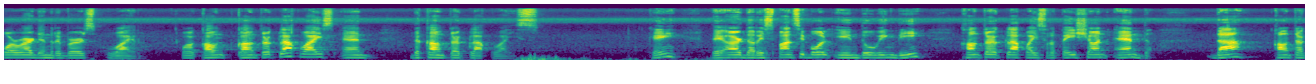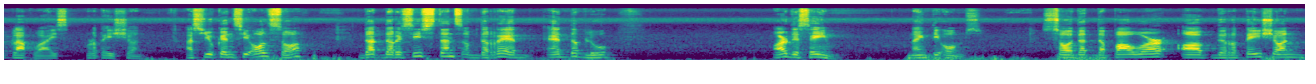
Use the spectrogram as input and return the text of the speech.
Forward and reverse wire. Or count, counterclockwise and the counterclockwise. Okay? They are the responsible in doing the counterclockwise rotation and the counterclockwise rotation. As you can see also that the resistance of the red and the blue are the same, 90 ohms. So that the power of the rotation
